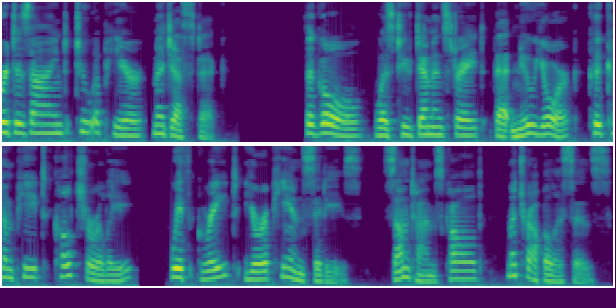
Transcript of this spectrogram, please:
were designed to appear majestic. The goal was to demonstrate that New York could compete culturally with great European cities, sometimes called metropolises.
